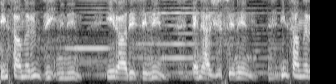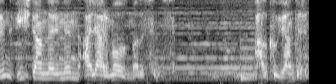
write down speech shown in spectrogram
İnsanların zihninin, iradesinin, enerjisinin, insanların vicdanlarının alarmı olmalısınız. Halkı uyandırın.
